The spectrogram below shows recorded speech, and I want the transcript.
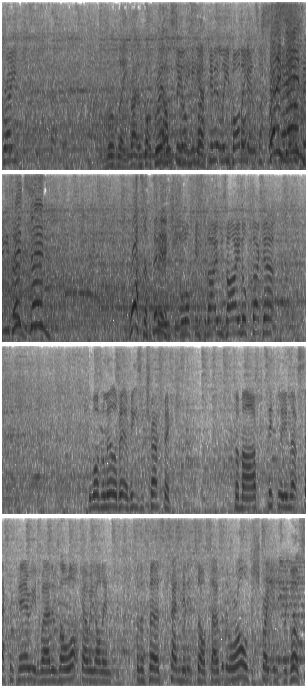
break. Lovely. Right, we've got a great And the Seahawks opportunity here. back in it. Lee Bonner gets a Well, it's in! It's in! What a finish! Sims was looking for that. He was eyeing up that gap. There was a little bit of easy traffic for Mar, particularly in that second period where there was a lot going on him for the first 10 minutes or so, but they were all just straight into the gloves.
